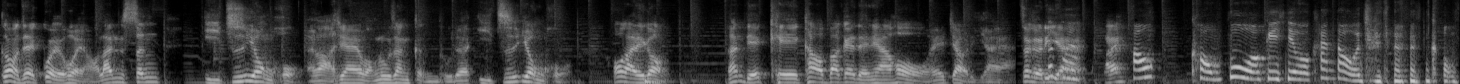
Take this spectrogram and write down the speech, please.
跟我这里贵会哈，男生以之用火，对吧？现在网络上梗图的以之用火，我跟你讲，咱得 K 靠八个人家火，嘿叫厉害啊，这个厉害，来，好恐怖哦！其实我看到，我觉得很恐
